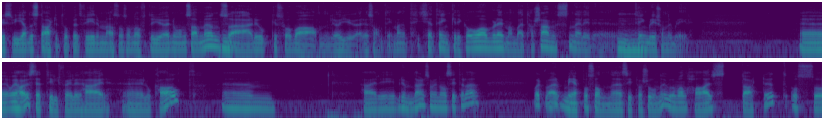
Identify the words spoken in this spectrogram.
Hvis vi hadde startet opp et firma, sånn som det ofte gjør noen sammen, så er det jo ikke så vanlig å gjøre sånne ting. Man tenker ikke over det, man bare tar sjansen, eller mm. ting blir som det blir. Uh, og jeg har jo sett tilfeller her uh, lokalt. Um, her i Brumunddal, som vi nå sitter da, vært med på sånne situasjoner hvor man har startet, og så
